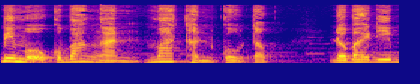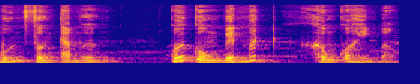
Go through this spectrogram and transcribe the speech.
Bia mộ của ba ngàn ma thần cổ tộc Đều bay đi bốn phương tám hướng, Cuối cùng biến mất, không có hình bóng.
